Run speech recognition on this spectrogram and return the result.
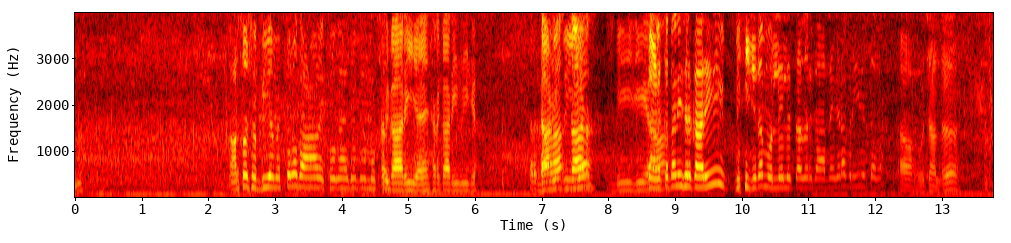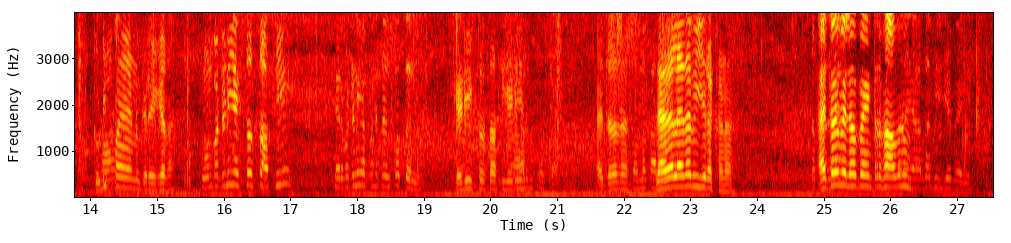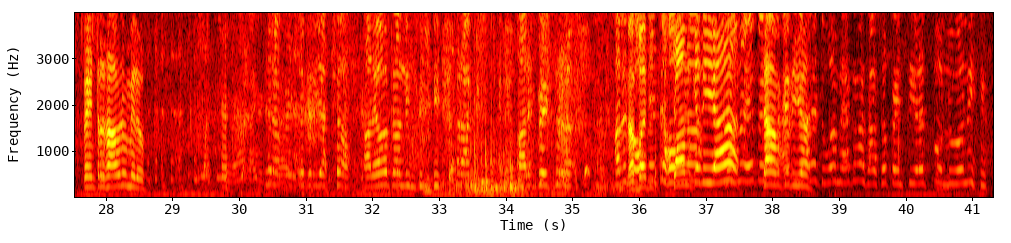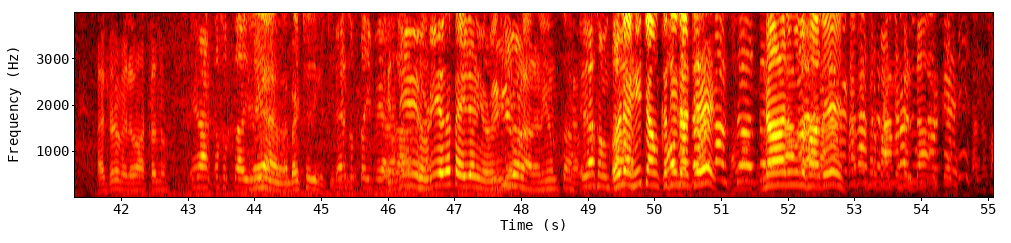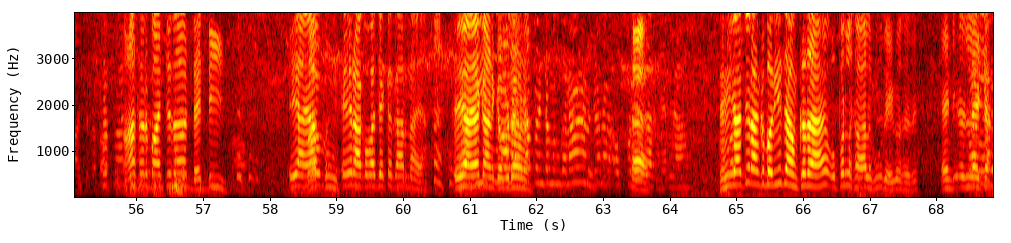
826 ਆ ਮਿੱਤਰੋ ਦਾਣਾ ਦੇਖੋ ਗਏ ਜੇ ਮੋਟਾ ਸਰਕਾਰੀ ਹੈ ਸਰਕਾਰੀ ਬੀਜ। ਸਰਕਾਰੀ ਦਾਣਾ ਬੀਜ ਆ। ਦਾਣਾ ਬੀਜ ਹੀ ਆ। ਕਣਕ ਤਾਂ ਨਹੀਂ ਸਰਕਾਰੀ ਬੀਜ ਤਾਂ ਮੁੱਲੇ ਲਿੱਤਾ ਸਰਕਾਰ ਨੇ ਕਿਹੜਾ ਫ੍ਰੀ ਦਿੱਤਾ ਵਾ। ਆਹੋ ਚੱਲ। ਥੋੜੀ ਭੈਣ ਨੂੰ ਕਰੇਗਾ ਤਾਂ। ਹੁਣ ਵੱਢਣੀ 187 ਫਿਰ ਵੱਢਣੀ ਆਪਾਂ ਨੇ 303 ਕਿਹੜੀ 187 ਕਿਹੜੀ ਆ? ਇੱਧਰ ਲੈ ਲੈ ਲੈ ਲੈ ਬੀਜ ਰੱਖਣਾ। ਇੱਧਰ ਮਿਲੋ ਪੇਂਟਰ ਸਾਹਿਬ ਨੂੰ। ਯਾਰ ਦਾ ਬੀਜੇ ਪੈ ਗਏ ਪੇਂਟਰ ਸਾਹਿਬ ਨੂੰ ਮਿਲੋ। ਇੱਥੇ ਰਾ ਪੇਟਰ ਕਰੀ ਅੱਛਾ ਹਾਲੇ ਉਹ ਟਰਾਲੀ ਮਿਲੀ ਰੱਖ। ਹਾਲੇ ਪੇਟਰ ਹਾਲੇ ਨਾ ਦੋ ਬਾਜੀ, ਪੇਟਰ ਹੋਰ ਚਮਕਦੀ ਆ, ਨਾ, ਨਾ, ਇਹ ਪੇਟਰ ਚਮਕਦੀ ਆ। ਹਾਲੇ ਦੂਆ ਮਹਿਕਮਾ 735 ਵਾਲੇ ਭੋਲੂ ਉਹ ਨਹੀਂ ਇੱਧਰ ਮਿਲੋ ਅੰਕਲ ਨੂੰ। ਇਹ ਅੰਕਲ ਸੁੱਤਾ ਜੀ ਆ ਮੈਂ ਬੈਠੇ ਦੀ ਖਿੱਚੀ। ਇਹ ਸੁੱਤਾ ਹੀ ਪਿਆ। ਖਿੱਚੀ ਨਹੀਂ ਥੋੜੀ ਇਹਦੇ ਪੈ ਜਾਣੀ ਹੁਣ ਵੀਡੀਓ ਬਣਾ ਲੈਣੀ ਹੁਣ ਤਾਂ। ਇਹਦਾ ਸੌਂਦਾ। ਉਹ ਨਹੀਂ ਚਮਕਦੀ ਚਾਚੇ। ਨਾ ਨੂੰ ਲਿਖਾ ਦੇ। ਸਰਪੰਚ ਡਰਦਾ ਆ ਸਰਪੰਚ ਦਾ ਡੈਡੀ। ਇਹ ਆਇਆ ਇਹ ਰਕਵਾ ਚੈੱਕ ਕਰਨ ਆਇਆ। ਇਹ ਆਇਆ ਕਣਕ ਵਢਾਉਣ। ਪਿੰਡ ਮੰਗਣਾ ਜਾਣਾ ਉੱਪਰ ਲੱਗ ਗਿਆ ਨਹੀਂ ਚਾਚੇ ਰੰਗ ਵਧੀਆ ਚਮਕਦਾ ਹੈ ਉੱਪਰ ਲਿਖਾ ਲਿਖੂ ਦੇ ਕੋਸੇ ਤੇ ਐਂਡੀ ਲਾਈਟਾਂ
